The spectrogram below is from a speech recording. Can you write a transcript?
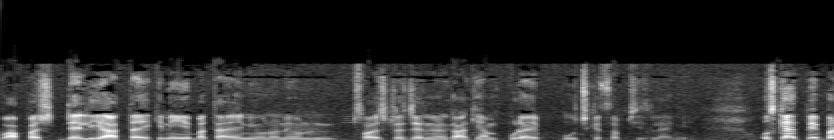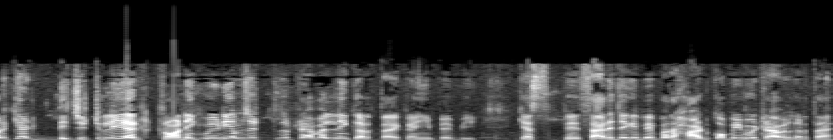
वापस दिल्ली आता है कि नहीं, ये बताया नहीं उन्होंने। उन्होंने सॉलिसिटर जनरल कहा कि हम पूरा पूछ के सब चीज़ लाएँगे उसके बाद पेपर क्या डिजिटली इलेक्ट्रॉनिक मीडियम से तो ट्रैवल नहीं करता है कहीं पे भी? क्या सारी जगह पेपर हार्ड कॉपी में ट्रैवल करता है?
